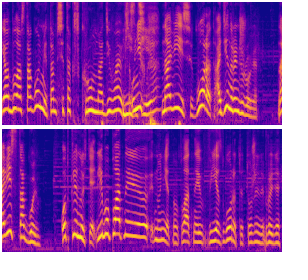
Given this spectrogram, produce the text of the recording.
Я вот была в Стокгольме, там все так скромно одеваются. У них Везде. на весь город один Range Rover, на весь Стокгольм. Вот клянусь тебе, либо платный, э, ну нет, ну платный въезд в город, это тоже вроде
